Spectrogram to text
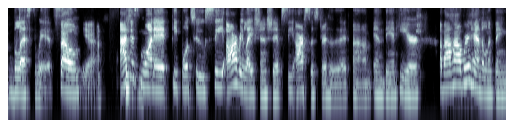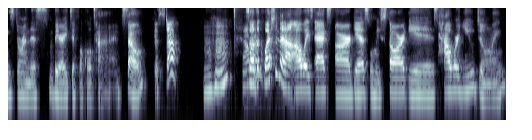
blessed with. So yeah. I just wanted people to see our relationship, see our sisterhood, um, and then hear about how we're handling things during this very difficult time. So, good stuff. Mm-hmm. So, right. the question that I always ask our guests when we start is How are you doing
